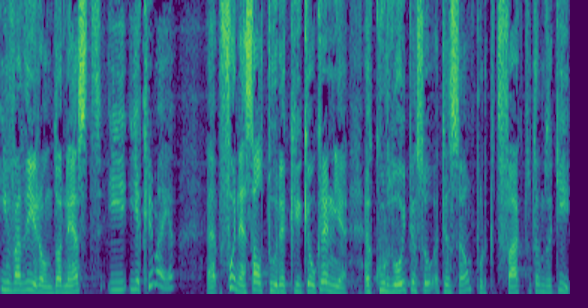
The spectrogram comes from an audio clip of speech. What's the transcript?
invadiram Donetsk e a Crimeia. Ah, foi nessa altura que, que, a Ucrânia acordou e pensou: atenção, porque de facto estamos aqui,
